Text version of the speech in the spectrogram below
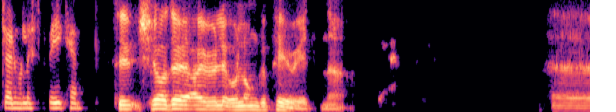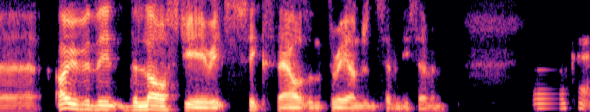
generally speaking? So should I do it over a little longer period than that? Uh, over the the last year, it's six thousand three hundred seventy-seven. Okay.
